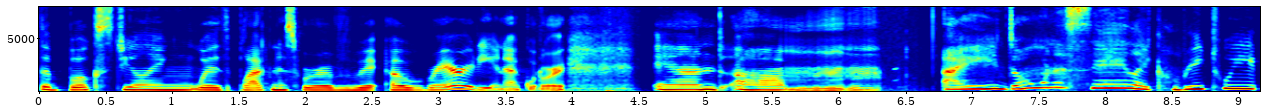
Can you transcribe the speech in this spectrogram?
the books dealing with blackness were a, a rarity in Ecuador. And um, I don't want to say like retweet,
